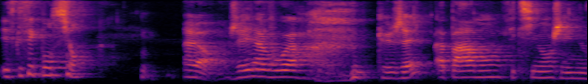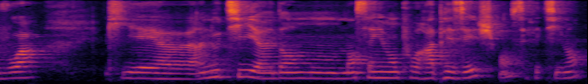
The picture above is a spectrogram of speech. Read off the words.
Est-ce que c'est conscient? Alors, j'ai la voix que j'ai. Apparemment, effectivement, j'ai une voix qui est euh, un outil euh, dans mon enseignement pour apaiser, je pense, effectivement.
